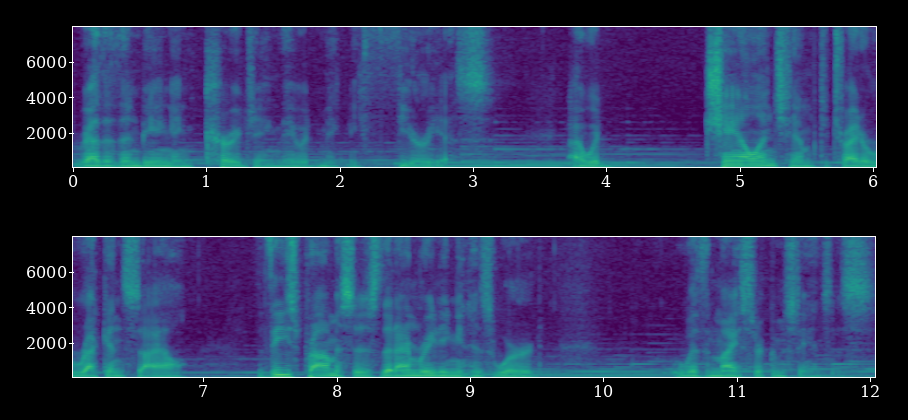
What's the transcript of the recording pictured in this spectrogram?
rather than being encouraging, they would make me furious. I would challenge Him to try to reconcile these promises that I'm reading in His Word with my circumstances.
